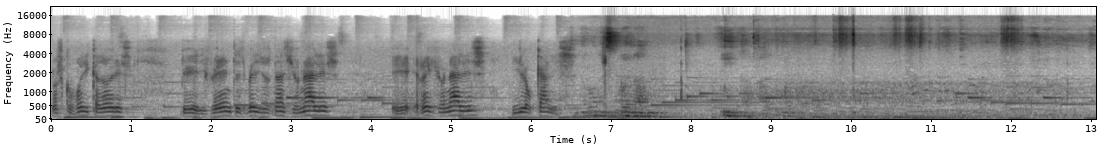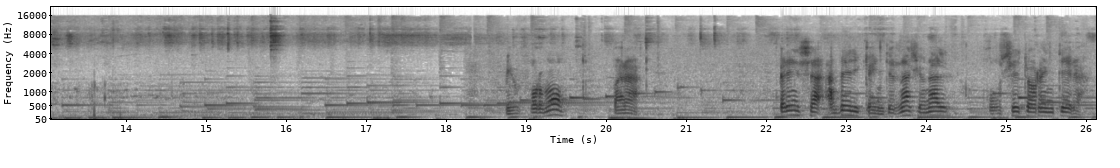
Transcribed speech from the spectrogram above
los comunicadores de diferentes medios nacionales, eh, regionales y locales. Informó para Prensa América Internacional José Torrentera.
